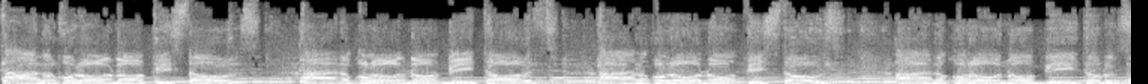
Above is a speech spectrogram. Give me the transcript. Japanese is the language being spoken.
あの頃のピストルズ。あの頃のビートルズ。あの頃のピストルズ。あの頃のビートルズ。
